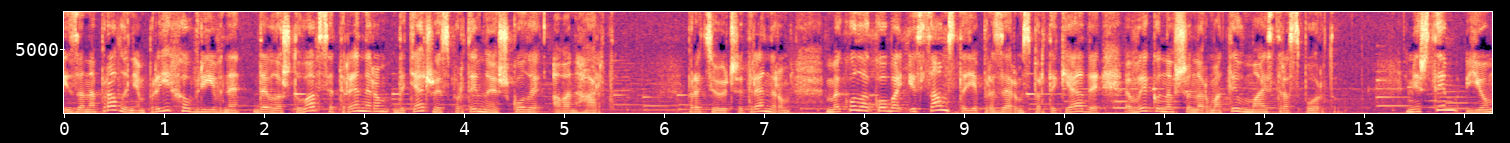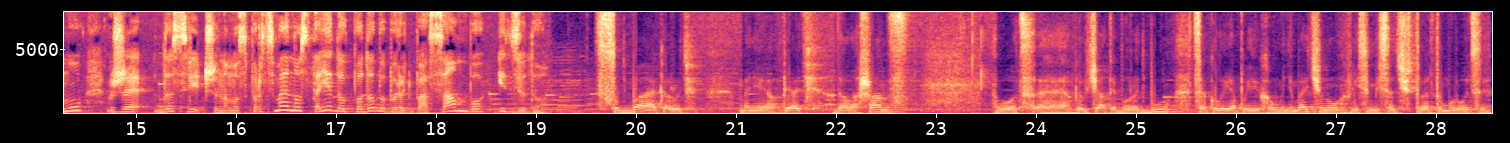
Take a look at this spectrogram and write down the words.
і за направленням приїхав в Рівне, де влаштувався тренером дитячої спортивної школи Авангард. Працюючи тренером, Микола Коба і сам стає призером спартакіади, виконавши норматив майстра спорту. Між тим, йому, вже досвідченому спортсмену, стає до вподоби боротьба самбо і дзюдо. Судьба, кажуть, мені опять дала шанс от, е, вивчати боротьбу. Це коли я поїхав у Німеччину в 84-му році.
